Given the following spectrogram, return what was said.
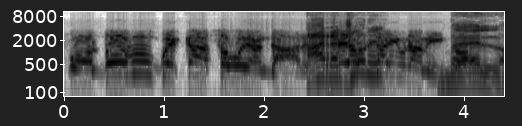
scuola, dovunque cazzo vuoi andare. Ha ragione- Se non sei un amico. Bello,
